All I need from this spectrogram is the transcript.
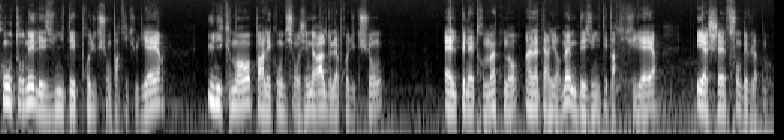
contourné les unités de production particulières uniquement par les conditions générales de la production. Elle pénètre maintenant à l'intérieur même des unités particulières et achève son développement.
